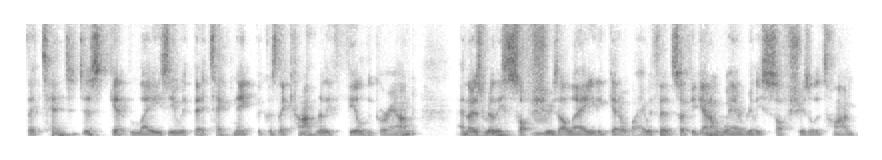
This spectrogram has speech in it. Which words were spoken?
they tend to just get lazy with their technique because they can't really feel the ground And those really soft Mm. shoes allow you to get away with it. So if you're going to wear really soft shoes all the time,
